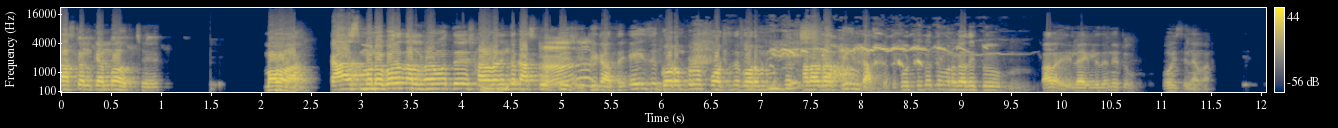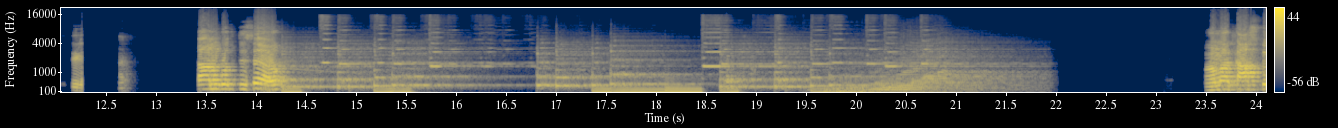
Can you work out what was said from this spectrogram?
কাজ কাম কেমন হচ্ছে? কাজ মনে তো কাজ করতেছি, ঠিক আছে। এই যে গরমের মধ্যে কাজ করতে করতে মনে একটু ভালো লাগলে দেন একটু হয়েছিল আমার কাম করতেছে মামা কাজ তো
